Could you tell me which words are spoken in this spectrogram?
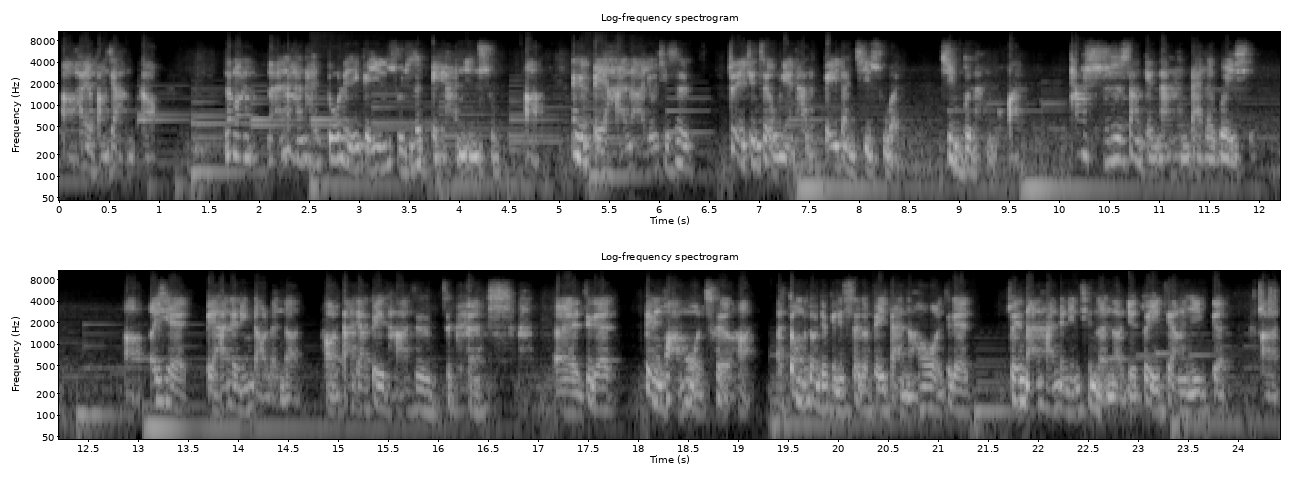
啊，还有房价很高。那么南韩还多了一个因素，就是北韩因素啊。那个北韩啊，尤其是最近这五年，它的飞弹技术啊进步的很快，它实质上给南韩带来威胁，啊，而且北韩的领导人呢，好，大家对他是这个，呃，这个变化莫测哈。啊动不动就给你射个飞弹，然后这个所以南韩的年轻人呢，也对于这样一个啊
